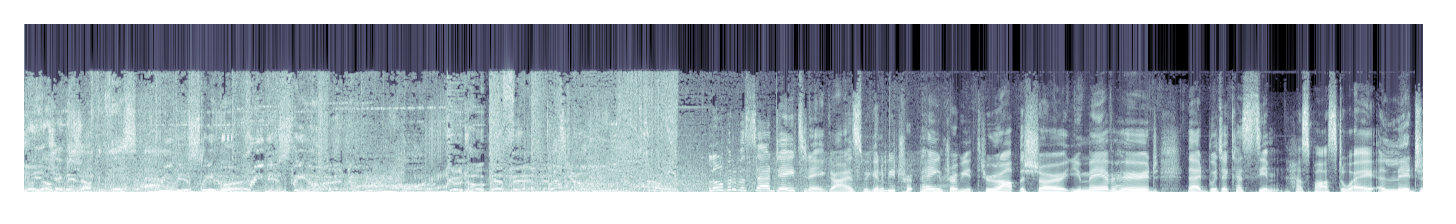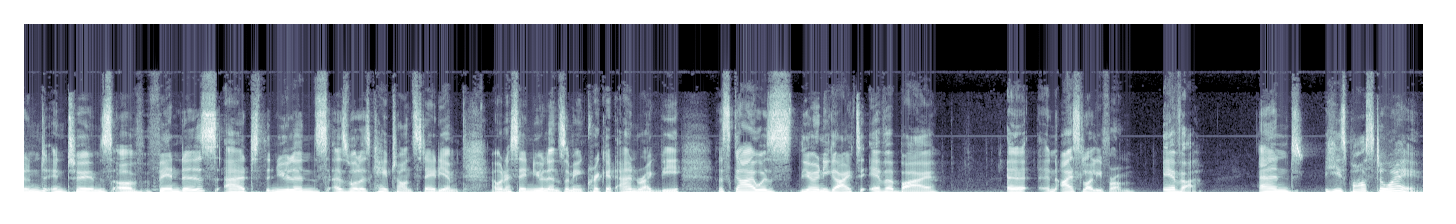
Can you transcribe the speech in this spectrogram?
Yo, yo, check this out. This out. Previously heard. Previously heard. Good Hope FM. Let's go. A little bit of a sad day today, guys. We're going to be tri- paying tribute throughout the show. You may have heard that Boeta Cassiem has passed away, a legend in terms of vendors at the Newlands as well as Cape Town Stadium. And when I say Newlands, I mean cricket and rugby. This guy was the only guy to ever buy a, an ice lolly from, ever. And he's passed away.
